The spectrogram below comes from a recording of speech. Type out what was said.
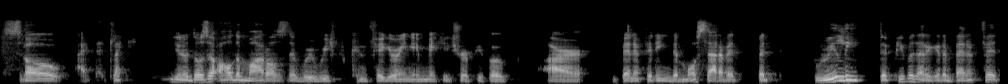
so I like you know those are all the models that we're reconfiguring and making sure people are benefiting the most out of it. But really, the people that are going to benefit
